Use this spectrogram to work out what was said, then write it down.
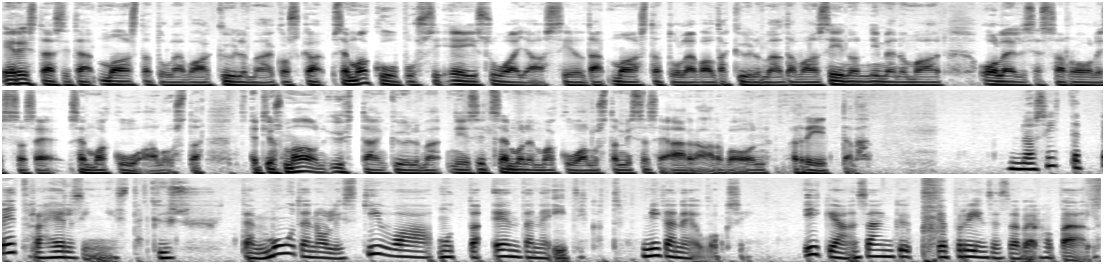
eristää sitä maasta tulevaa kylmää, koska se makuupussi ei suojaa siltä maasta tulevalta kylmältä, vaan siinä on nimenomaan oleellisessa roolissa se, se makualusta. Että jos maa on yhtään kylmä, niin sitten semmoinen makualusta, missä se R-arvo on riittävä. No sitten Petra Helsingistä kysyy että muuten olisi kivaa, mutta entä ne itikat? Mikä neuvoksi? Ikean sänky ja prinsessaverho päälle.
